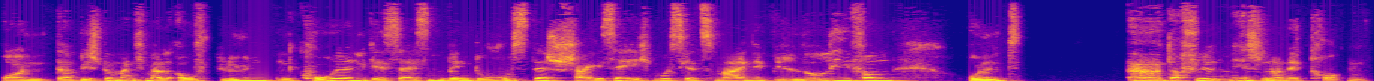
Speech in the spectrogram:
Und da bist du manchmal auf glühenden Kohlen gesessen, wenn du wusstest, scheiße, ich muss jetzt meine Bilder liefern und äh, der Film ist noch nicht trocken.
